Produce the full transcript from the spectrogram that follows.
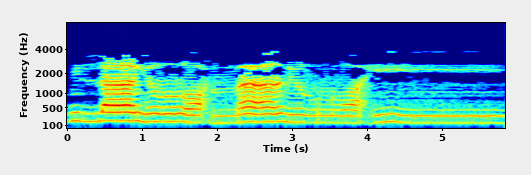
بسم الله الرحمن الرحيم.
